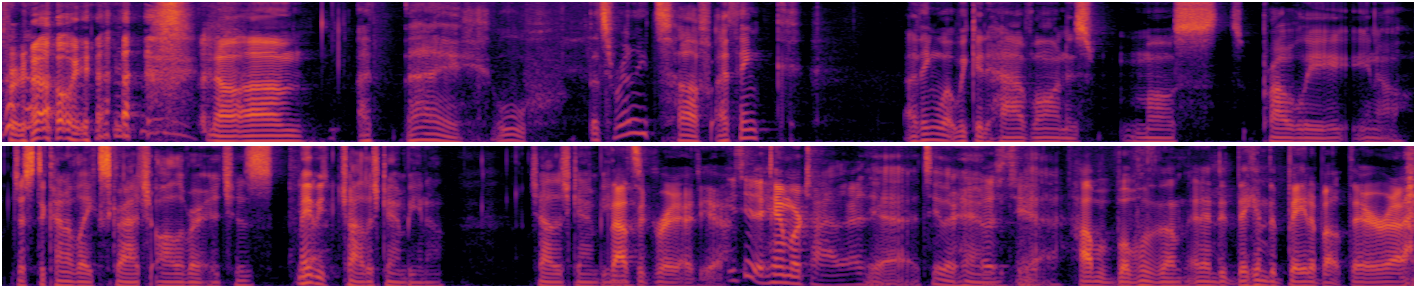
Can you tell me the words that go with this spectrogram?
For now. Yeah. No. Um. I. I. Ooh. That's really tough. I think. I think what we could have on is most probably you know just to kind of like scratch all of our itches. Maybe Childish Gambino. Childish Gambino. That's a great idea. It's either him or Tyler. I think. yeah. It's either him. Those two. Yeah. How about both of them, and then they can debate about their uh,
